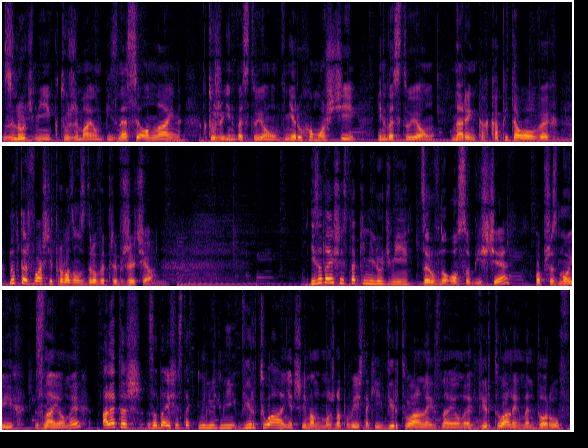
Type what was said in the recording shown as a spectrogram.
z ludźmi, którzy mają biznesy online, którzy inwestują w nieruchomości, inwestują na rynkach kapitałowych lub też właśnie prowadzą zdrowy tryb życia. I zadaję się z takimi ludźmi zarówno osobiście, poprzez moich znajomych, ale też zadaję się z takimi ludźmi wirtualnie, czyli mam, można powiedzieć, takich wirtualnych znajomych, wirtualnych mentorów,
